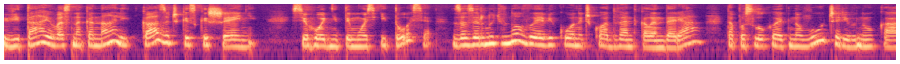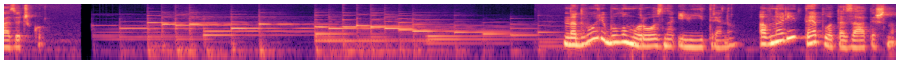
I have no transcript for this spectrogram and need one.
Вітаю вас на каналі Казочки з кишені. Сьогодні Тимось і Тося зазирнуть в нове віконечко адвент-календаря та послухають нову чарівну казочку. На дворі було морозно і вітряно, а в норі тепло та затишно.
